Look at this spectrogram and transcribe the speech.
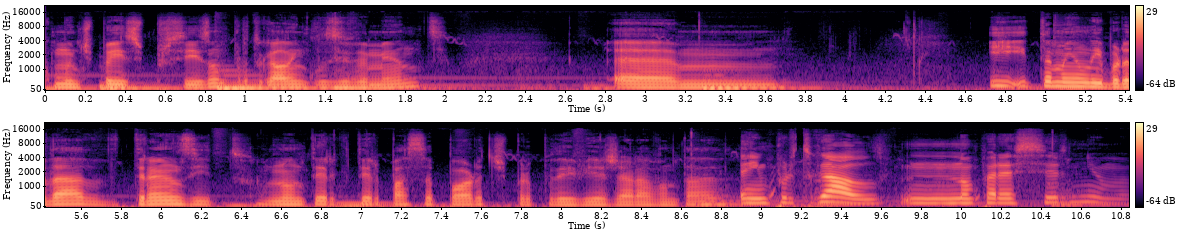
que muitos países precisam, Portugal inclusivamente, um, e, e, também liberdade de trânsito, não ter que ter passaportes para poder viajar à vontade. Em Portugal não parece ser nenhuma.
